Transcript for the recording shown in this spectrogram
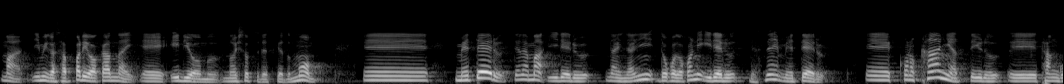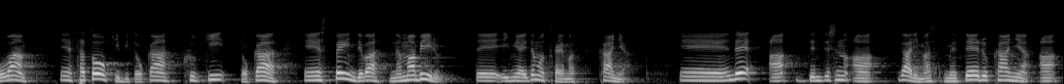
まあ、意味がさっぱりわかんない、えー、イディオムの一つですけども、えー、メテールっていうのは、まあ、入れる。何々、どこどこに入れるですね。メテール。えー、このカーニャっていう、えー、単語は、えー、サトウキビとか茎とか、えー、スペインでは生ビールって意味合いでも使います。カーニャ。えー、で、あ、前置詞のあがあります。メテルカニャあ。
